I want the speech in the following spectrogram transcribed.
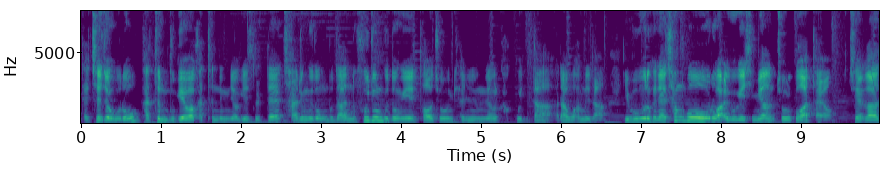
대체적으로 같은 무게와 같은 능력이 있을 때 자륜구동보단 후륜구동이 더 좋은 견인 능력을 갖고 있다라고 합니다. 이 부분은 그냥 참고로 알고 계시면 좋을 것 같아요. 제가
